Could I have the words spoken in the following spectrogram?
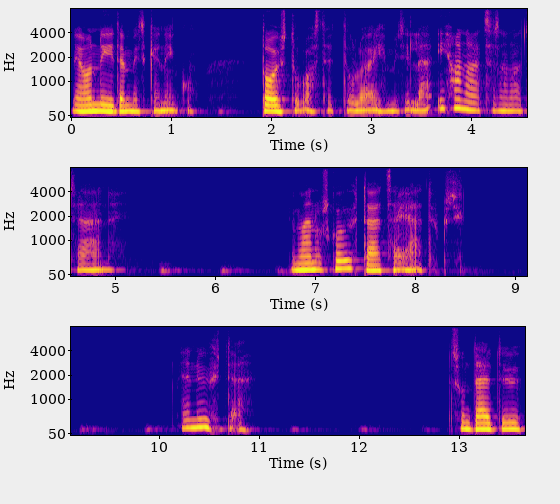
ne on niitä, mitkä niinku toistuvasti tulee ihmisillä. Ihanaa, että sä sanoit se ääneen. Ja mä en usko yhtään, että sä jäät yksin. En yhtään. Sun täytyy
